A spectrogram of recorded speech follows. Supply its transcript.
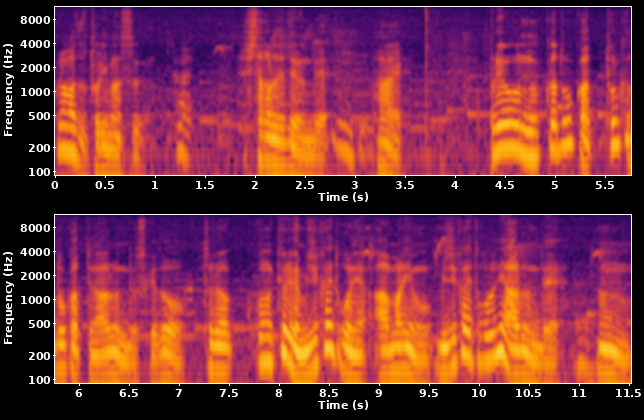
これはまず取ります、はい、下から出てるんで、うん、はい。これを抜くかどうか取るかどうかっていうのはあるんですけどそれはここの距離が短いところにあまりにも短いところにあるんで、うん、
